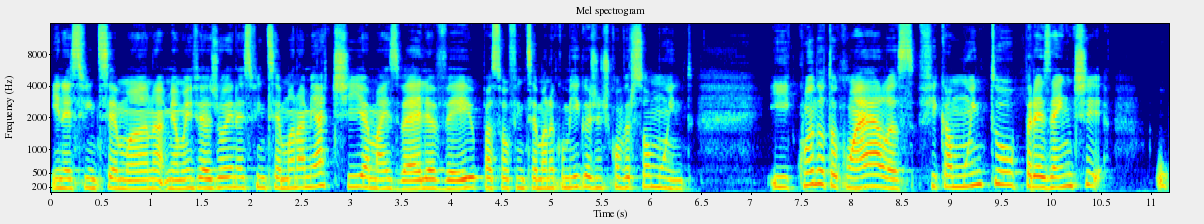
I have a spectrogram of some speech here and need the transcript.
e nesse fim de semana, minha mãe viajou e nesse fim de semana a minha tia mais velha veio, passou o fim de semana comigo, a gente conversou muito. E quando eu tô com elas, fica muito presente o,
